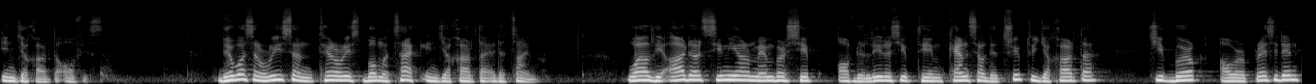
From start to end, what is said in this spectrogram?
in Jakarta office. There was a recent terrorist bomb attack in Jakarta at the time. While the other senior membership of the leadership team canceled the trip to Jakarta, Chip Bergh, our president,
